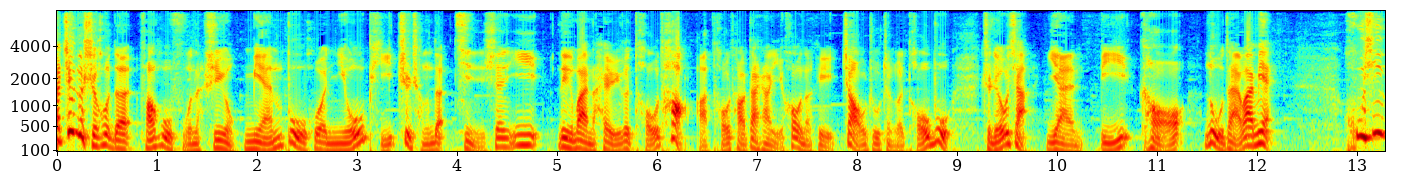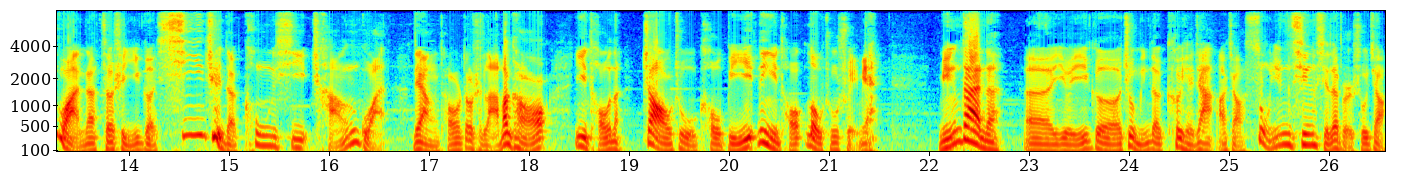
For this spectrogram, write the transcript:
那这个时候的防护服呢，是用棉布或牛皮制成的紧身衣，另外呢还有一个头套啊，头套戴上以后呢，可以罩住整个头部，只留下眼、鼻、口露在外面。呼吸管呢，则是一个锡制的空吸长管，两头都是喇叭口，一头呢罩住口鼻，另一头露出水面。明代呢，呃，有一个著名的科学家啊，叫宋英星，写了本书叫《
